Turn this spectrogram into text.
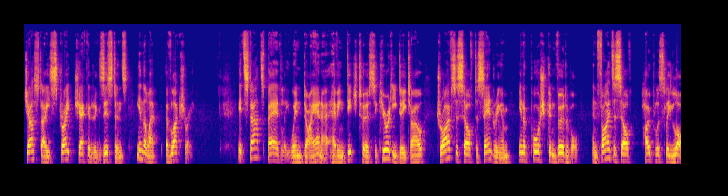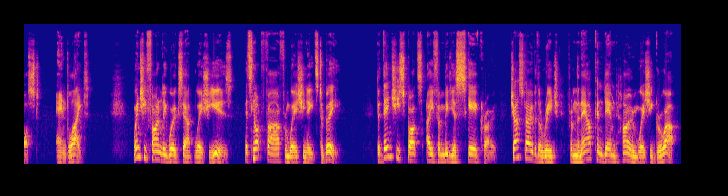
just a straight-jacketed existence in the lap of luxury. It starts badly when Diana, having ditched her security detail, drives herself to Sandringham in a Porsche convertible and finds herself hopelessly lost and late. When she finally works out where she is, it's not far from where she needs to be. But then she spots a familiar scarecrow just over the ridge from the now condemned home where she grew up.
